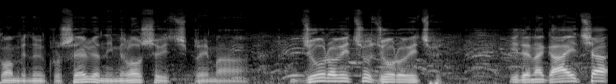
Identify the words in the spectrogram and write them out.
Kombinuju i Milošević prema Đuroviću. Đurović ide na Gajića,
